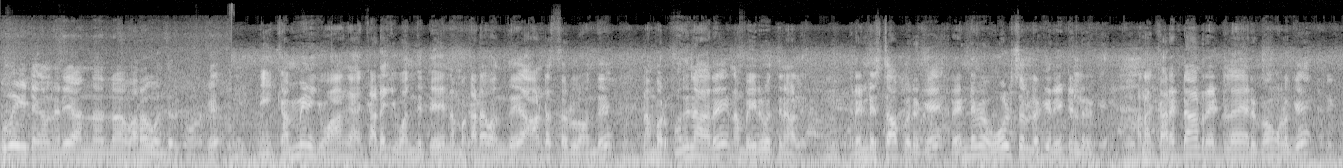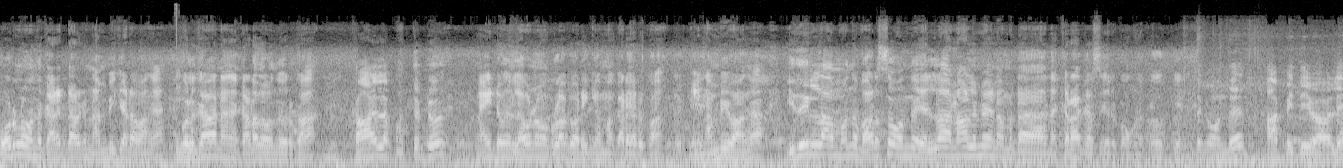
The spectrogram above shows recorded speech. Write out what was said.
புது ஐட்டங்கள் நிறைய அந்த இதெல்லாம் வரவு வந்திருக்கு உங்களுக்கு. நீங்கள் கம்பெனிக்கு வாங்க கடைக்கு வந்துட்டு நம்ம கடை வந்து ஆண்டஸ்தரில் வந்து நம்பர் பதினாறு நம்பர் இருபத்தி நாலு ரெண்டு ஸ்டாப் இருக்குது ரெண்டுமே ஹோல்சேல் இருக்குது ரீட்டைல் இருக்குது ஆனால் கரெக்டான ரேட்டில் தான் இருக்கும். உங்களுக்கு பொருளும் வந்து கரெக்டாக இருக்குது நம்பிக்கையோட வாங்க. உங்களுக்காக நாங்கள் கடை வந்து இருக்கோம். காலையில் பத்து டு நைட்டு வந்து லெவன் ஓ கிளாக் வரைக்கும் நம்ம கடை இருக்கும். நீங்கள் நம்பி வாங்க. இது இல்லாமல் வந்து வருஷம் வந்து எல்லா நாளுமே நம்மகிட்ட அந்த கிராக்கர்ஸ் இருக்கும் உங்களுக்கு? ஓகே. எல்லாத்துக்கும் வந்து ஹாப்பி தீபாவளி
